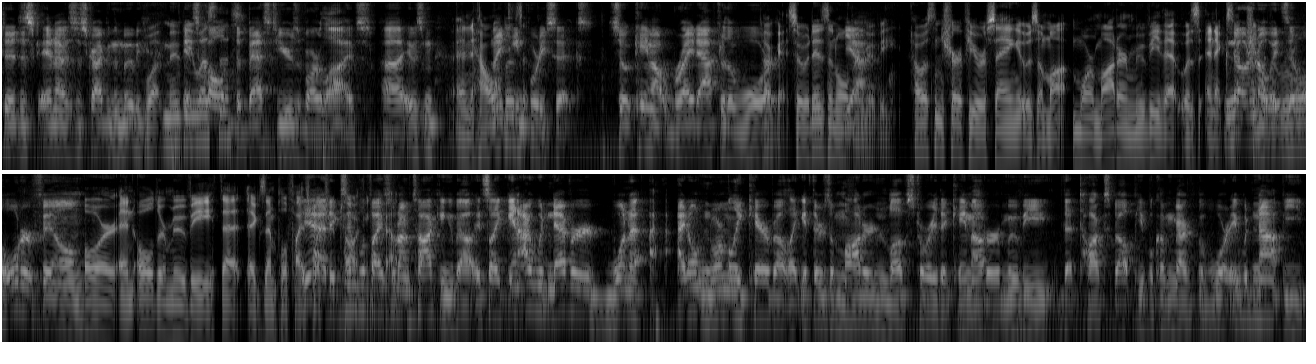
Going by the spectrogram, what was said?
to just and I was describing the movie. What movie it's was called this? The Best Years of Our Lives. Uh, it was And how old is it? 1946. So it came out right after the war. Okay, so it is an older Yeah. movie. I wasn't sure if you were saying it was a mo- more modern movie that was an exception. No, no, no. It's an older film. or an older movie that exemplifies yeah, it exemplifies what. I'm talking about. It's like, and I would never want to. I don't normally care about like if there's a modern love story that came out or a movie that talks about people coming back from the war. It would not be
